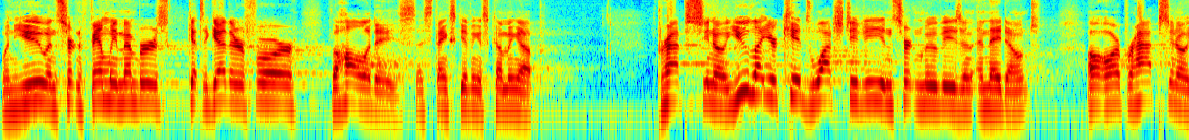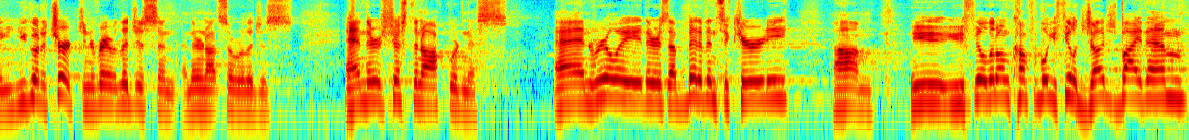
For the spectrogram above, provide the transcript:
when you and certain family members get together for the holidays, as Thanksgiving is coming up, perhaps, you know, you let your kids watch TV and certain movies and, and they don't. Or, or, perhaps, you know, you go to church and you're very religious and, and they're not so religious. And there's just an awkwardness. And really, there's a bit of insecurity. Um, you, you feel a little uncomfortable. You feel judged by them.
